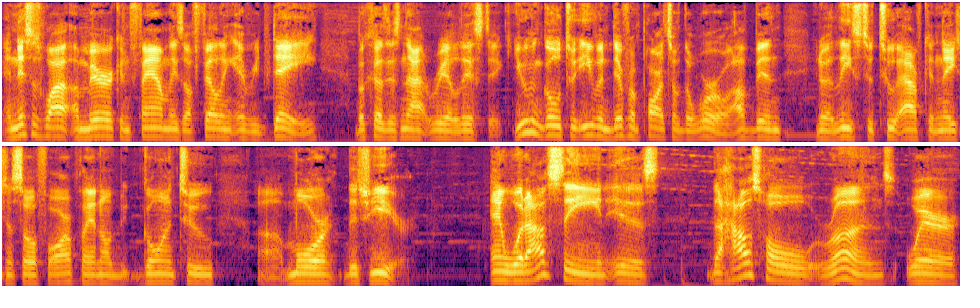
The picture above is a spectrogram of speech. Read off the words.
And this is why American families are failing every day because it's not realistic. You can go to even different parts of the world. I've been, you know, at least to two African nations so far, plan on going to uh, more this year. And what I've seen is the household runs where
